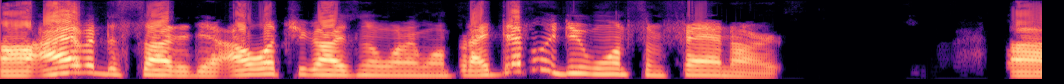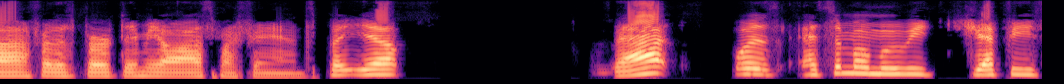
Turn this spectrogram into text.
Uh, I haven't decided yet. I'll let you guys know what I want, but I definitely do want some fan art uh, for this birthday. Maybe I'll ask my fans. But yep, that was SML movie Jeffy's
